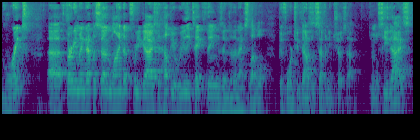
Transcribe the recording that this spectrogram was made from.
great uh, 30 minute episode lined up for you guys to help you really take things into the next level before 2017 shows up. And we'll see you guys.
